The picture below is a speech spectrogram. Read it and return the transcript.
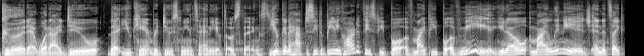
good at what I do that you can't reduce me into any of those things. You're going to have to see the beating heart of these people, of my people, of me, you know, my lineage. And it's like,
